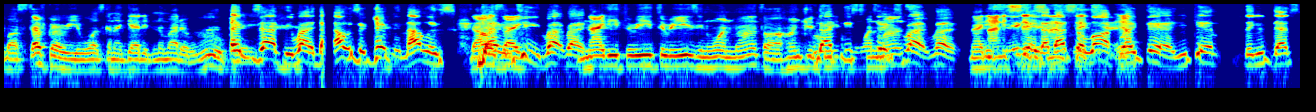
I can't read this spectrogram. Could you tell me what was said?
Well, Steph Curry was gonna get it no matter who. Played. Exactly right. That was a given. That was that was like right, right. 93 threes in one month or 100 in one month. Right, right. 96. Yeah, that, that's 96, a lot yeah. right there. You can't. That's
